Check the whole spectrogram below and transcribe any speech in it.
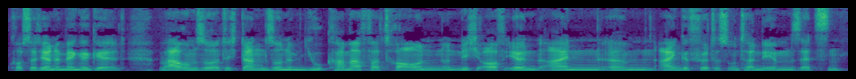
kostet ja eine Menge Geld. Warum sollte ich dann so einem Newcomer vertrauen und nicht auf irgendein ähm, eingeführtes Unternehmen setzen?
